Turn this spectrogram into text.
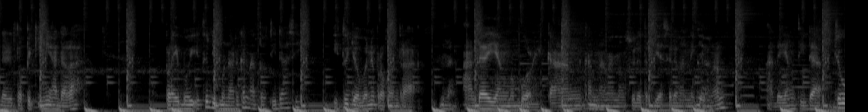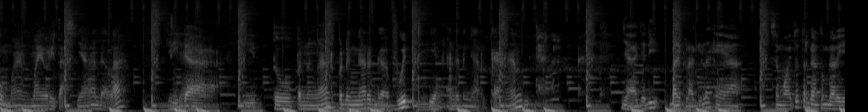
dari topik ini adalah playboy itu dibenarkan atau tidak sih? Itu jawabannya pro kontra benar. Ada yang membolehkan karena Hmm. memang sudah terbiasa dengan lingkungan ada yang tidak. Cuman mayoritasnya adalah tidak. Itu pendengar pendengar gabut yang anda dengarkan. Ya jadi balik lagi lah kayak semua itu tergantung dari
